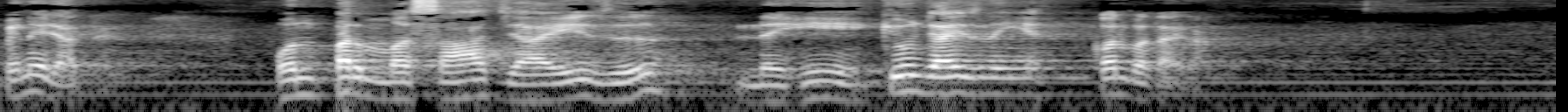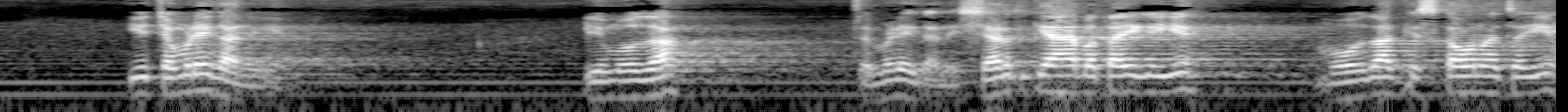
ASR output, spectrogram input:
پہنے جاتے ہیں، ان پر مسا جائز نہیں۔ کیوں جائز نہیں ہے؟ کون بتائے گا؟ یہ چمڑے کا نہیں ہے۔ یہ موزہ چمڑے کا نہیں۔ شرط کیا ہے بتائی گئی ہے؟ موزہ کس کا ہونا چاہیے؟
